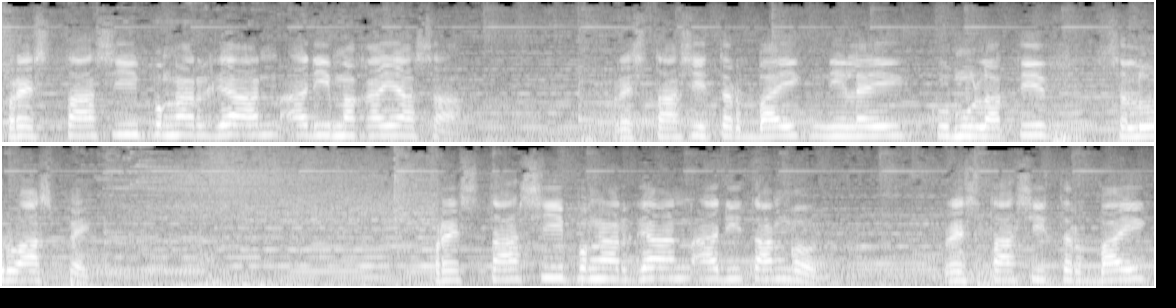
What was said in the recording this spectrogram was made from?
prestasi penghargaan Adi Makayasa, prestasi terbaik nilai kumulatif seluruh aspek. Prestasi penghargaan Adi Tanggon, prestasi terbaik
